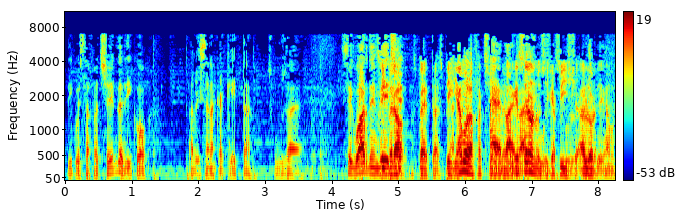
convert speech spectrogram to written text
di questa faccenda, dico, vabbè, sei una cacchetta, scusa, eh. Se guardo Sì, invece... però, aspetta, spieghiamo la faccenda, Eh, vai, perché vai, sennò non scusa, si capisce. scusa, allora.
